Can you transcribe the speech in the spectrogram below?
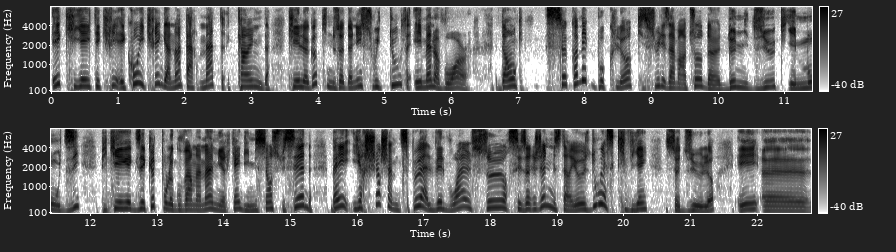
et qui été écrit et co-écrit également par Matt Kind, qui est le gars qui nous a donné Sweet Tooth et Men of War. Donc, ce comic book-là, qui suit les aventures d'un demi-dieu qui est maudit, puis qui exécute pour le gouvernement américain des missions suicides, ben, il recherche un petit peu à lever le voile sur ses origines mystérieuses. D'où est-ce qu'il vient, ce dieu-là? Et euh,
